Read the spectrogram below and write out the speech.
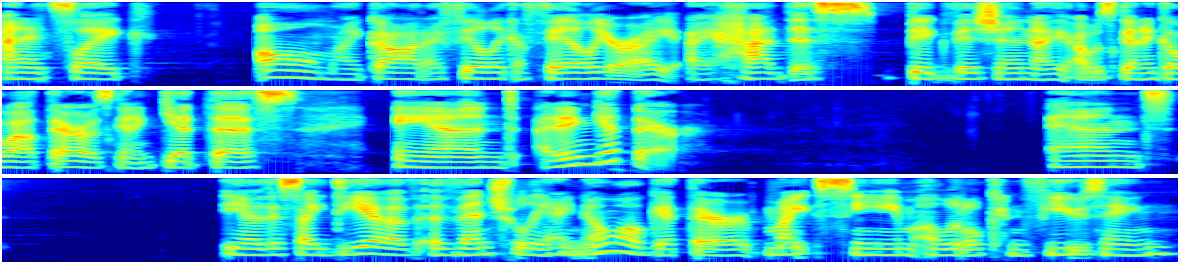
And it's like, oh my God, I feel like a failure. I, I had this big vision. I, I was going to go out there, I was going to get this, and I didn't get there. And, you know, this idea of eventually I know I'll get there might seem a little confusing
